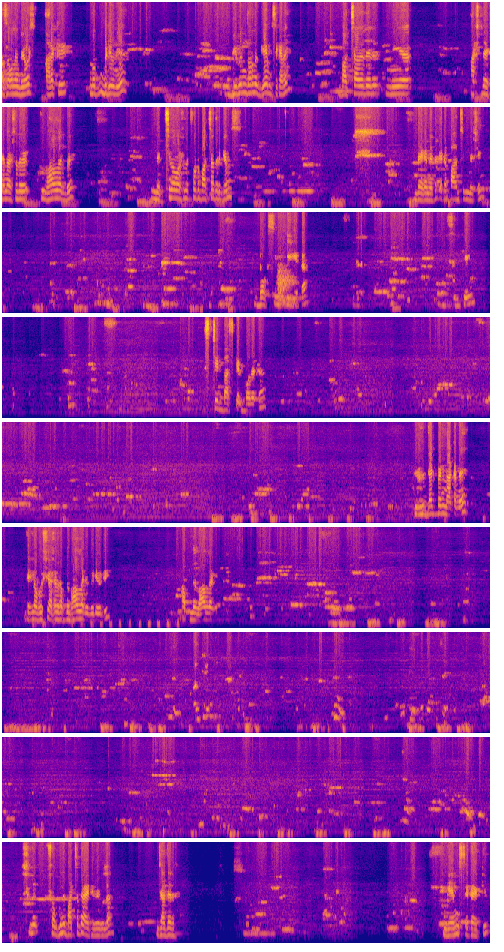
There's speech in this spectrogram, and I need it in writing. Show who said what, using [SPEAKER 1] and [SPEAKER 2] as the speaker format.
[SPEAKER 1] আসসালামু আলাইকুম ভিউয়ার্স, আরেকটি নতুন ভিডিও নিয়ে বিভিন্ন ধরনের গেমস এখানে বাচ্চাদের নিয়ে আসলে এখানে আসলে খুব ভালো লাগবে। ম্যাক্সিমাম আসলে ছোট বাচ্চাদের গেমস দেখেন, এটা এটা পাঞ্চিং মেশিন বক্সিং কি এটা। বক্সিং কিং স্ট্রিট বাস্কেটবল এটা? দেখবেন না টেনে দেখলে অবশ্যই আশা করি আপনার ভালো লাগে ভিডিওটি। আপনার ভালো লাগে। সবগুলি বাচ্চাদের আইটেম এগুলা যাদের গেমস এটা একটি।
